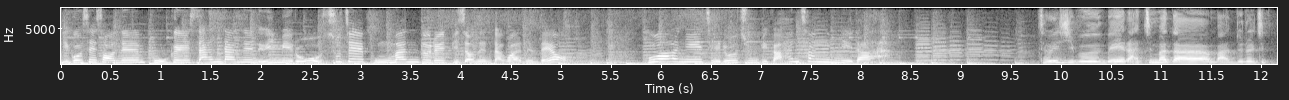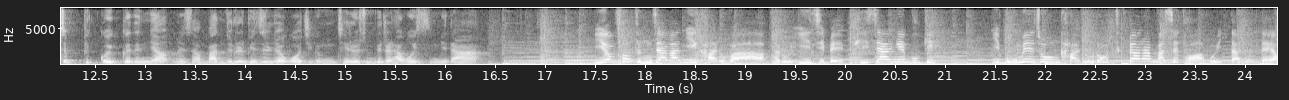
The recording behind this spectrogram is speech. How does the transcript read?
이곳에서는 복을 싼다는 의미로 수제 복만두를 빚어낸다고 하는데요. 보아하니 재료 준비가 한창입니다. 저희 집은 매일 아침마다 만두를 직접 빚고 있거든요. 그래서 만두를 빚으려고 지금 재료 준비를 하고 있습니다. 이어서 등장한 이 가루가 바로 이 집의 비장의 무기. 이 몸에 좋은 가루로 특별한 맛을 더하고 있다는데요.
